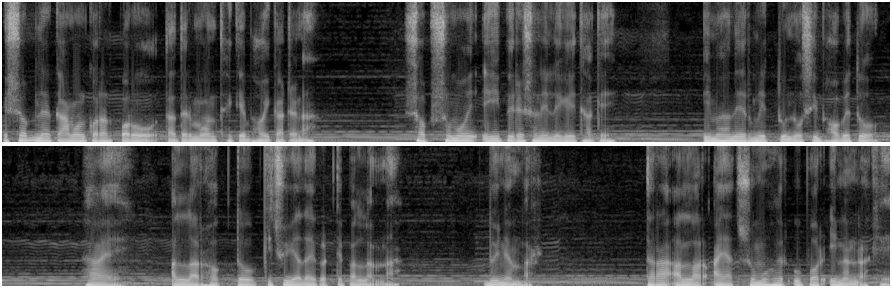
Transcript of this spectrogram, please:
এসব নিয়ে কামল করার পরও তাদের মন থেকে ভয় কাটে না। সবসময় এই পেরেশানি লেগেই থাকে। ইমানের মৃত্যু নসিব হবে তো? হায়, আল্লাহর হক তো কিছুই আদায় করতে পারলাম না। দুই নম্বর, তারা আল্লাহর আয়াতসমূহের উপর ইমান রাখে।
